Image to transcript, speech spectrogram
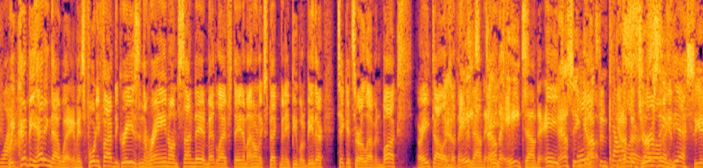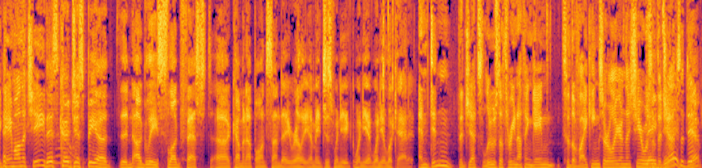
Wow. We could be heading that way. I mean, it's 45 degrees in the rain on Sunday at MetLife Stadium. I don't expect many people to be there. Tickets are 11 bucks or $8, yeah, I think. Eight. Down, to, down eight. to 8. Down to 8. Yeah, so you get up, to, get up to Jersey and yeah. see a game on the cheap. this could just be a an ugly slugfest uh, coming up on Sunday, really. I mean, just when you when you when you look at it. And didn't the Jets lose the 3 nothing game to the Vikings earlier in this year? Was it the Jets that did? Yep,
